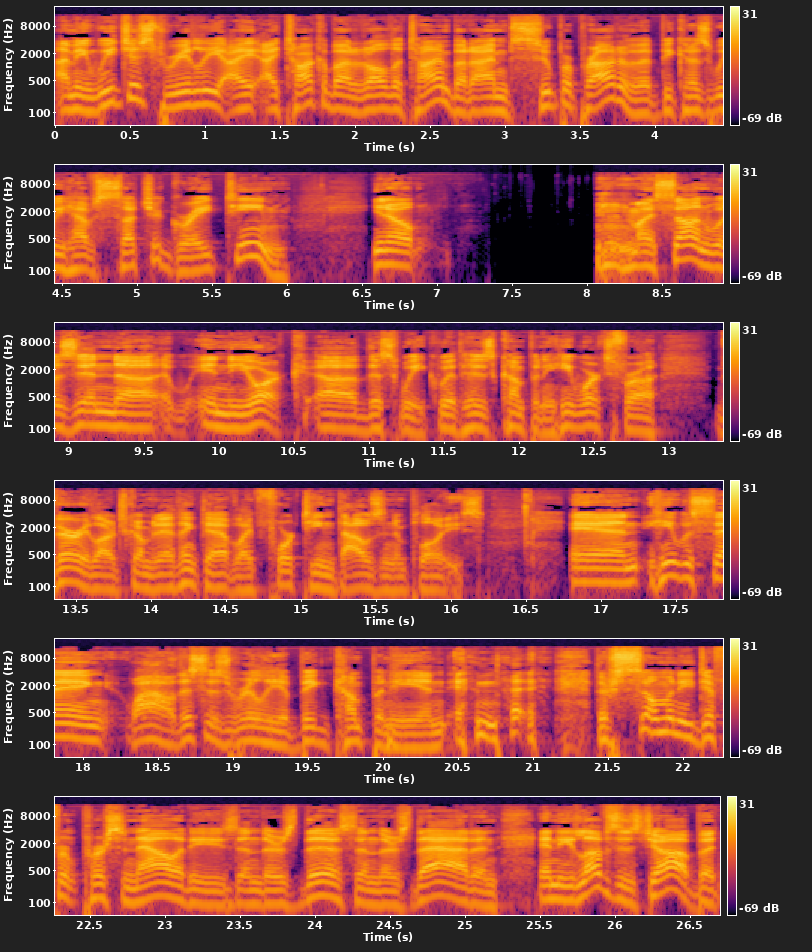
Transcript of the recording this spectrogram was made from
I mean, we just really, I, I talk about it all the time, but I'm super proud of it because we have such a great team. You know, my son was in uh, in New York uh, this week with his company. He works for a very large company. I think they have like fourteen thousand employees, and he was saying, "Wow, this is really a big company, and and there's so many different personalities, and there's this and there's that, and and he loves his job, but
